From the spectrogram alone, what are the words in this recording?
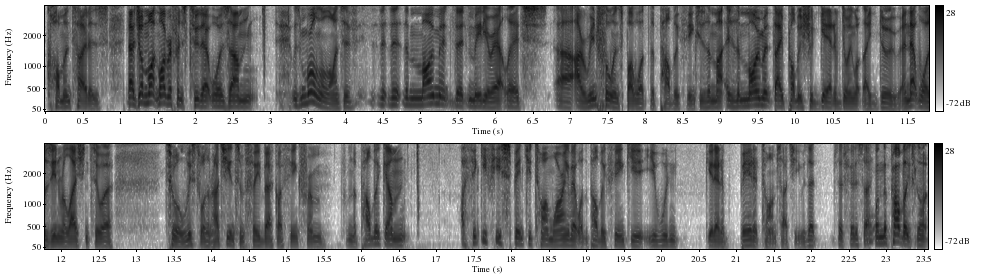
commentators? Now, John, my, my reference to that was um, it was more along the lines of the, the, the moment that media outlets uh, are influenced by what the public thinks is the, is the moment they probably should get out of doing what they do. And that was in relation to a to a list, wasn't it, Hutchie? And some feedback, I think, from, from the public. Um, I think if you spent your time worrying about what the public think, you, you wouldn't get out of bed at times, Hutchie. Was that is that fair to say? Well, the public's not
